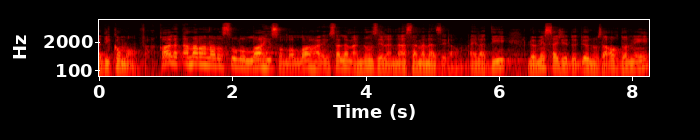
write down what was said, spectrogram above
a dit comment فقالت أمرنا رسول الله صلى الله عليه وسلم أن ننزل الناس منازلهم. Elle a dit le messager de Dieu nous a ordonné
